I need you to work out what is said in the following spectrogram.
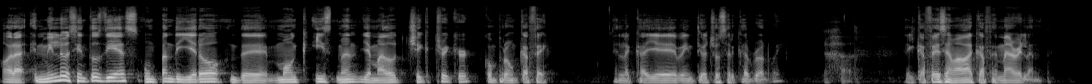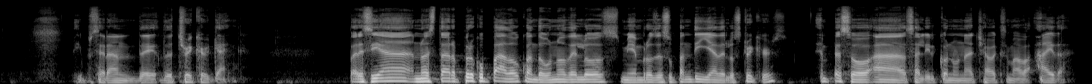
Ahora, en 1910, un pandillero de Monk Eastman llamado Chick Tricker compró un café en la calle 28 cerca de Broadway. El café se llamaba Café Maryland y pues eran de The Tricker Gang. Parecía no estar preocupado cuando uno de los miembros de su pandilla, de los Trickers, empezó a salir con una chava que se llamaba Aida,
